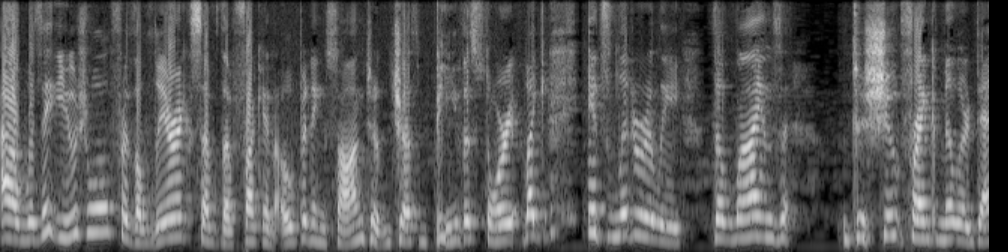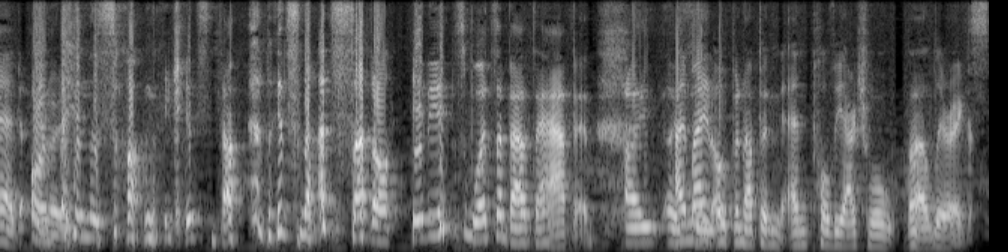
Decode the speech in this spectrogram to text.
uh, was it usual for the lyrics of the fucking opening song to just be the story? Like, it's literally the lines to shoot Frank Miller dead or Right. in the song. Like, it's not. It's not subtle. It is what's about to happen. I, I, I, might open up and and pull the actual uh, lyrics.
